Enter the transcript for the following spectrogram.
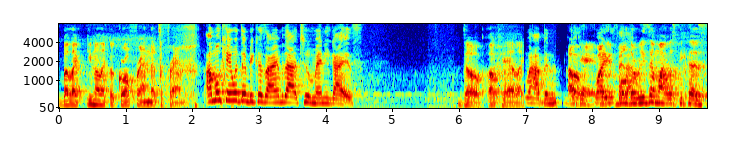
but like you know, like a girlfriend that's a friend. I'm okay with it because I am that to many guys. Dope. Okay, I like. What happened? Go. Okay. Why okay. well, that? the reason why was because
